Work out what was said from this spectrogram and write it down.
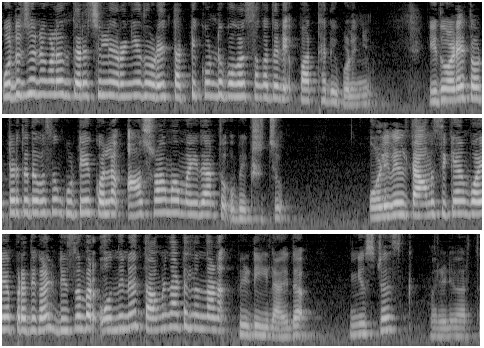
പൊതുജനങ്ങളും തെരച്ചിലിന് ഇറങ്ങിയതോടെ തട്ടിക്കൊണ്ടുപോകൽ സംഘത്തിന്റെ പദ്ധതി പൊളിഞ്ഞു. ഇതോടെ തൊട്ടടുത്ത ദിവസം കുട്ടിയെ കൊല്ലം ആശ്രാമ മൈതാനത്ത് ഉപേക്ഷിച്ചു. ഒളിവിൽ താമസിക്കാൻ പോയ പ്രതികൾ ഡിസംബർ ഒന്നിന് തമിഴ്നാട്ടിൽ നിന്നാണ് പിടിയിലായത്. ന്യൂസ് ഡെസ്ക് മലയാളി വാർത്ത.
